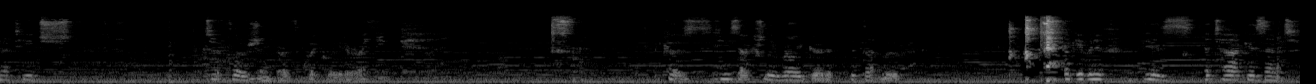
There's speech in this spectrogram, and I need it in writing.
Gonna teach Typhlosion Earthquake later, I think. Because he's actually really good at, with that move. Like, even if his attack isn't,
